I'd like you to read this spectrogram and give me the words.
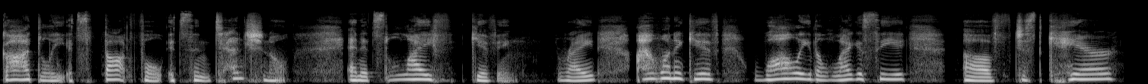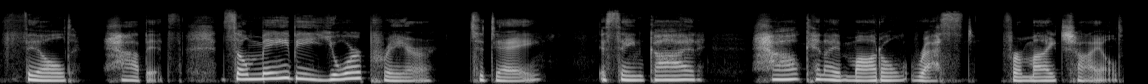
godly, it's thoughtful, it's intentional, and it's life giving, right? I want to give Wally the legacy of just care filled habits. So maybe your prayer today is saying, God, how can I model rest? for my child?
